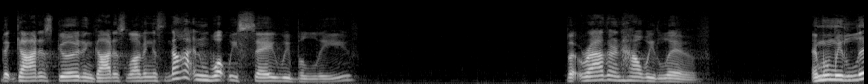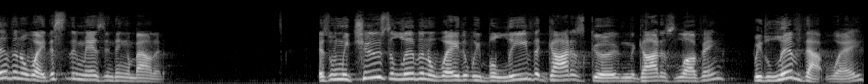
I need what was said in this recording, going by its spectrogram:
that God is good and God is loving is not in what we say we believe, but rather in how we live. And when we live in a way, this is the amazing thing about it, is when we choose to live in a way that we believe that God is good and that God is loving, we live that way,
